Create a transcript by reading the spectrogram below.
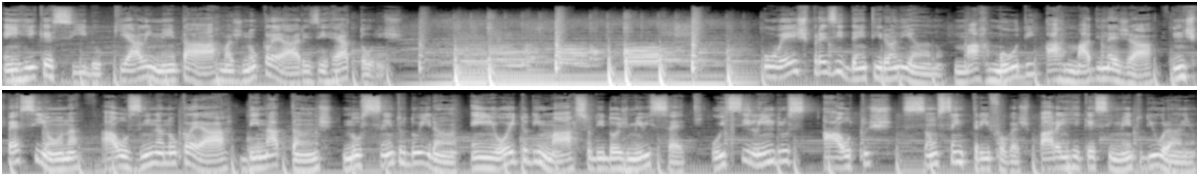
enriquecido que alimenta armas nucleares e reatores. O ex-presidente iraniano Mahmoud Ahmadinejad inspeciona a usina nuclear de Natanz, no centro do Irã, em 8 de março de 2007. Os cilindros altos são centrífugas para enriquecimento de urânio.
